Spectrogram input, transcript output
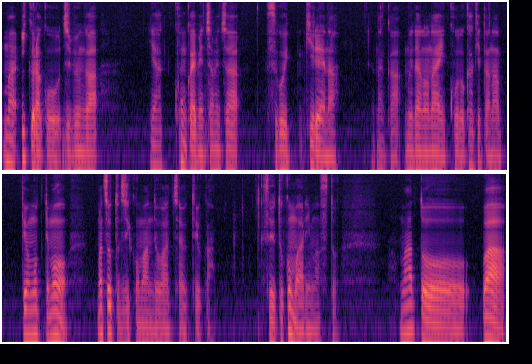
まあいくらこう自分がいや今回めちゃめちゃすごい綺麗ななんか無駄のないコードかけたなって思っても、まあ、ちょっと自己満で終わっちゃうというかそういうとこもありますと。まあ、あとは、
